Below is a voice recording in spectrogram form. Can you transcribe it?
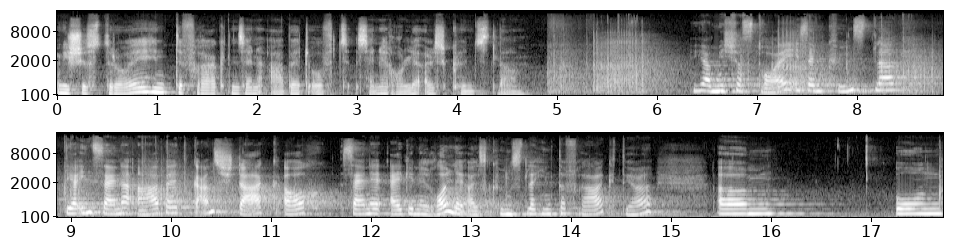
Mischa Streu hinterfragt in seiner Arbeit oft seine Rolle als Künstler. Ja, Mischa Streu ist ein Künstler, der in seiner Arbeit ganz stark auch seine eigene Rolle als Künstler hinterfragt. Ja. Ähm, und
